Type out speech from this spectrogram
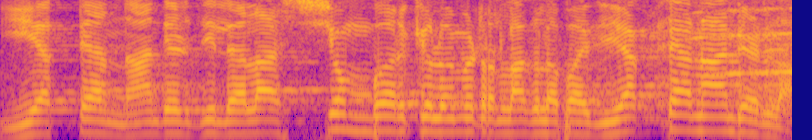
एकट्या नांदेड जिल्ह्याला शंभर किलोमीटर लागलं पाहिजे एकट्या नांदेडला.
